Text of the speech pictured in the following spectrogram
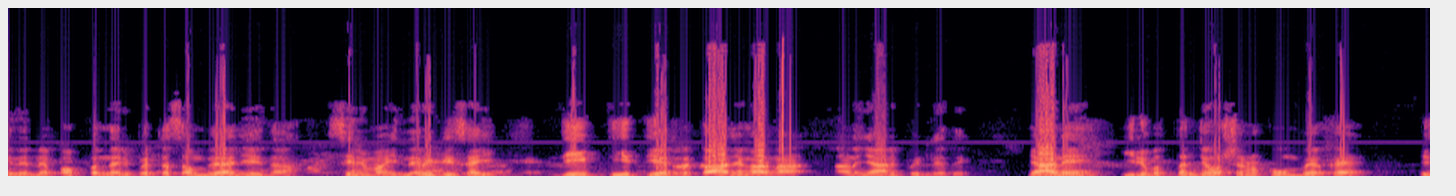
ഇതിന്റെ പപ്പൻ നരിപ്പറ്റ സംവിധാനം ചെയ്ത സിനിമ ഇന്ന് റിലീസായി. ദീപ്തി തിയേറ്റർ കാഞ്ഞങ്ങാടാണ് ആണ് ഞാനിപ്പോൾ ഉള്ളത്. ഞാൻ ഇരുപത്തഞ്ച് വർഷങ്ങൾക്ക് മുമ്പെയൊക്കെ ഈ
